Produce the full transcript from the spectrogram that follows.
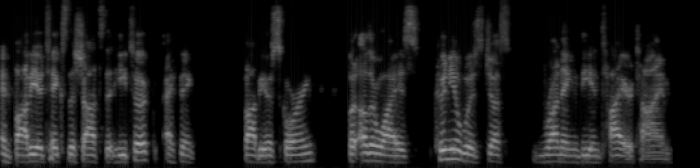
and Fabio takes the shots that he took, I think Fabio's scoring. But otherwise, Cunha was just running the entire time.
